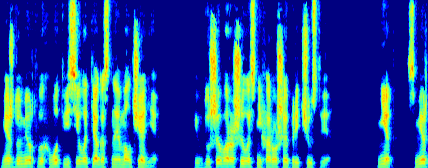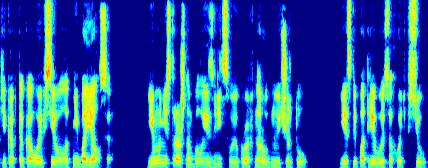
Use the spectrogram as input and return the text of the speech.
Между мертвых вод висело тягостное молчание и в душе ворошилось нехорошее предчувствие. Нет, смерти как таковой Всеволод не боялся. Ему не страшно было излить свою кровь на рудную черту, если потребуется хоть всю,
